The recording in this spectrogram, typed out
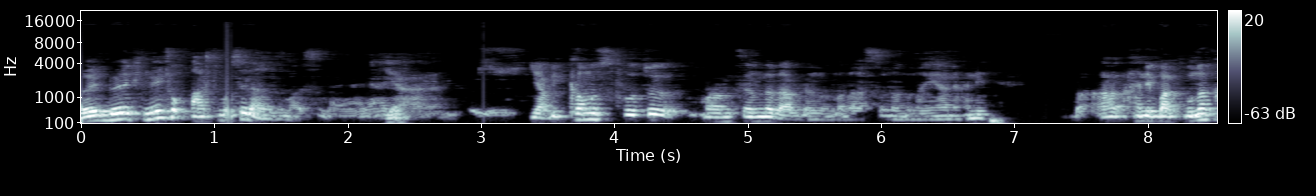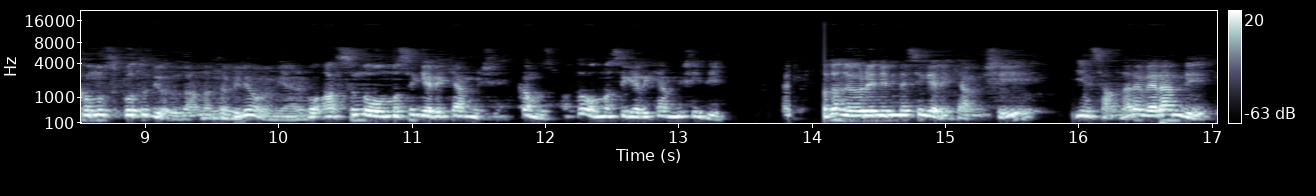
Böyle böyle filmlerin çok artması lazım aslında yani. Hani Ya, ya bir kamu spotu mantığında davranılmalı aslında buna. Yani hani hani bak buna kamu spotu diyoruz anlatabiliyor muyum yani? Bu aslında olması gereken bir şey. Kamu spotu olması gereken bir şey değil. Yani buradan öğrenilmesi gereken bir şeyi insanlara veren bir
